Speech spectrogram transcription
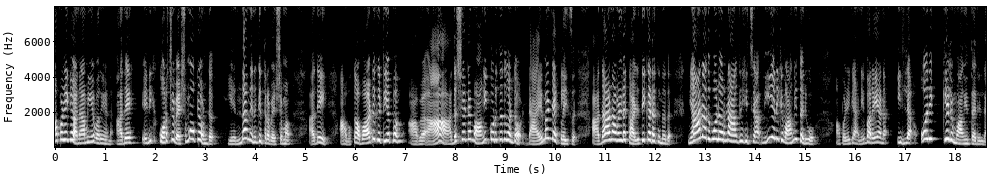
അപ്പോഴേക്കും അനാമിക പറയാണ് അതെ എനിക്ക് കുറച്ച് വിഷമമൊക്കെ ഉണ്ട്. എന്താ നിനക്ക് ഇത്ര വിഷമം? അതെ അവൾക്ക് അവാർഡ് കിട്ടിയപ്പം അവ ആ ആദർശേട്ടൻ വാങ്ങിക്കൊടുത്തത് കണ്ടോ? ഡയമണ്ട് നെക്ലേസ് അതാണ് അവളുടെ കഴുത്തി കിടക്കുന്നത്. ഞാൻ അതുപോലെ ഒരെണ്ണം ആഗ്രഹിച്ച നീ എനിക്ക് വാങ്ങിത്തരുമോ അപ്പോഴേക്കും അനി പറയാണ് ഇല്ല ഒരിക്കലും വാങ്ങിത്തരില്ല.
